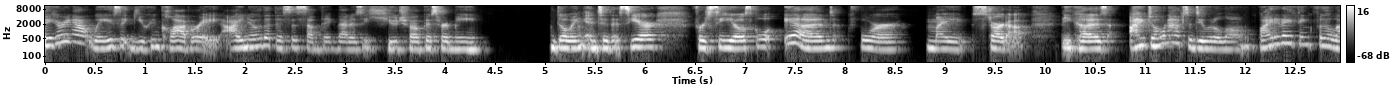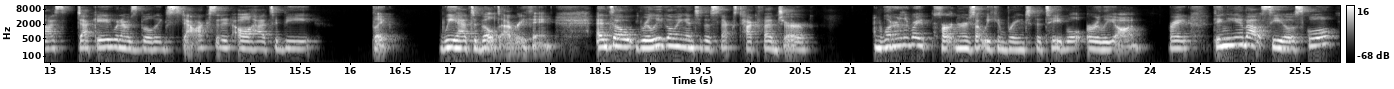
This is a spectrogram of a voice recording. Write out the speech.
figuring out ways that you can collaborate. I know that this is something that is a huge focus for me going mm-hmm. into this year for CEO school and for my startup because I don't have to do it alone. Why did I think for the last decade when I was building Stax that it all had to be like we had to build everything? And so, really going into this next tech venture, what are the right partners that we can bring to the table early on, right? Thinking about CEO school,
